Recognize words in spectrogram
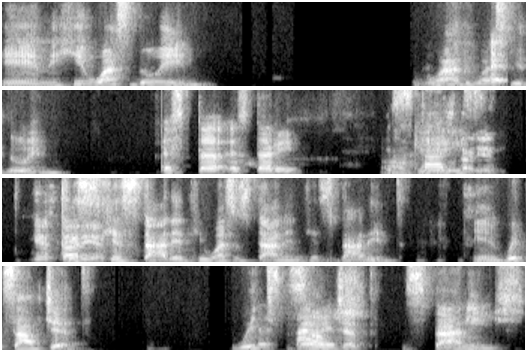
And he was doing. What was Eh, he doing? Esta, study. Okay. studying he He, studied he studied. He was studying. He studied. In which subject? Which Spanish. subject? Spanish.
